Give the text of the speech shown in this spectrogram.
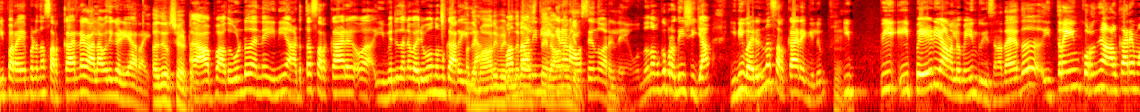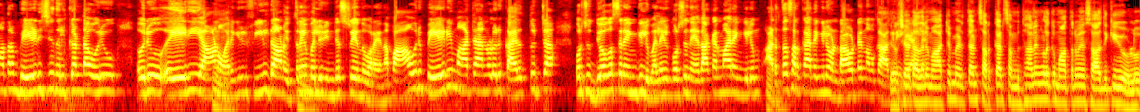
ഈ പറയപ്പെടുന്ന സർക്കാരിന്റെ കാലാവധി കഴിയാറായി. തീർച്ചയായിട്ടും. അപ്പൊ അതുകൊണ്ട് തന്നെ ഇനി അടുത്ത സർക്കാർ ഇവർ തന്നെ വരുമോ എന്ന് നമുക്ക് അറിയില്ല. വന്നാൽ ഇനി എങ്ങനെയാണ് അവസ്ഥ എന്ന് പറയുന്നത്? ഒന്ന് നമുക്ക് പ്രതീക്ഷിക്കാം. ഇനി വരുന്ന സർക്കാരെങ്കിലും ഈ ഈ പേടിയാണല്ലോ മെയിൻ റീസൺ അതായത് ഇത്രയും കുറഞ്ഞ ആൾക്കാരെ മാത്രം പേടിച്ച് നിൽക്കേണ്ട ഒരു ഒരു ഏരിയ ആണോ അല്ലെങ്കിൽ ഒരു ഫീൽഡ് ആണോ ഇത്രയും വലിയൊരു ഇൻഡസ്ട്രി എന്ന് പറയുന്നത്? അപ്പൊ ആ ഒരു പേടി മാറ്റാനുള്ള ഒരു കരുത്തുറ്റ കുറച്ച് ഉദ്യോഗസ്ഥരെങ്കിലും അല്ലെങ്കിൽ കുറച്ച് നേതാക്കന്മാരെങ്കിലും അടുത്ത സർക്കാരെങ്കിലും ഉണ്ടാവട്ടെ നമുക്ക് തീർച്ചയായിട്ടും അതിന് മാറ്റം വരുത്താൻ സർക്കാർ സംവിധാനങ്ങൾക്ക് മാത്രമേ സാധിക്കുകയുള്ളൂ.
